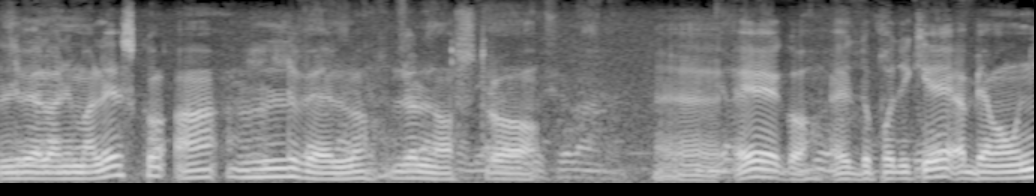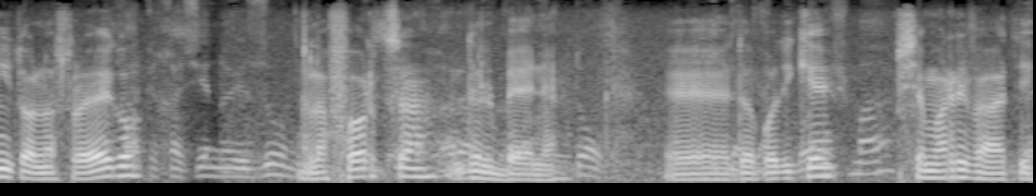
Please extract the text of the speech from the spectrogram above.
livello animalesco al livello del nostro eh, ego e dopodiché abbiamo unito al nostro ego la forza del bene e dopodiché siamo arrivati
